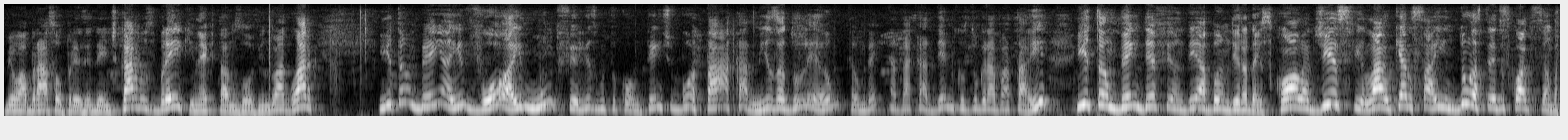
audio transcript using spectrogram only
Meu abraço ao presidente Carlos Break, né, que está nos ouvindo agora. E também aí vou aí muito feliz, muito contente, botar a camisa do Leão também, né, da Acadêmicos do Gravataí, e também defender a bandeira da escola, desfilar, eu quero sair em duas, três escolas de samba.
